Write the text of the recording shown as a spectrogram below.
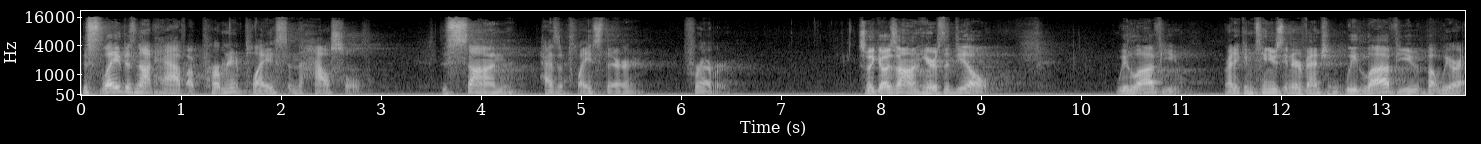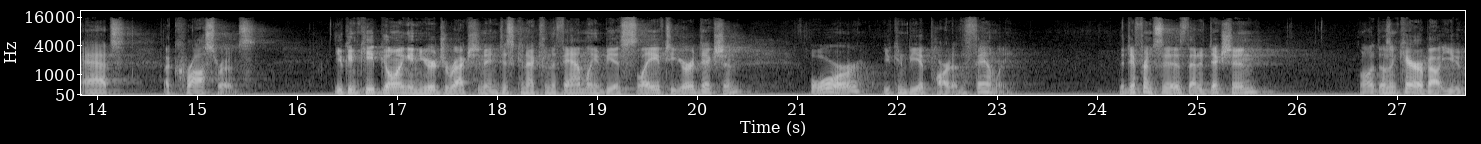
The slave does not have a permanent place in the household. The son has a place there forever. So he goes on. Here's the deal We love you. Right? He continues intervention. We love you, but we are at a crossroads. You can keep going in your direction and disconnect from the family and be a slave to your addiction, or you can be a part of the family. The difference is that addiction, well, it doesn't care about you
